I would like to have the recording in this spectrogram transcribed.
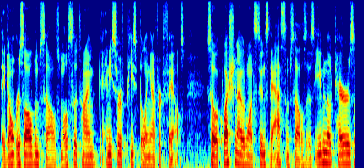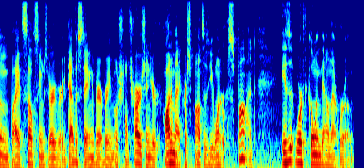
they don't resolve themselves. Most of the time any sort of peace building effort fails. So a question I would want students to ask themselves is even though terrorism by itself seems very, very devastating, very, very emotional charge, and your automatic response is you want to respond, is it worth going down that road?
